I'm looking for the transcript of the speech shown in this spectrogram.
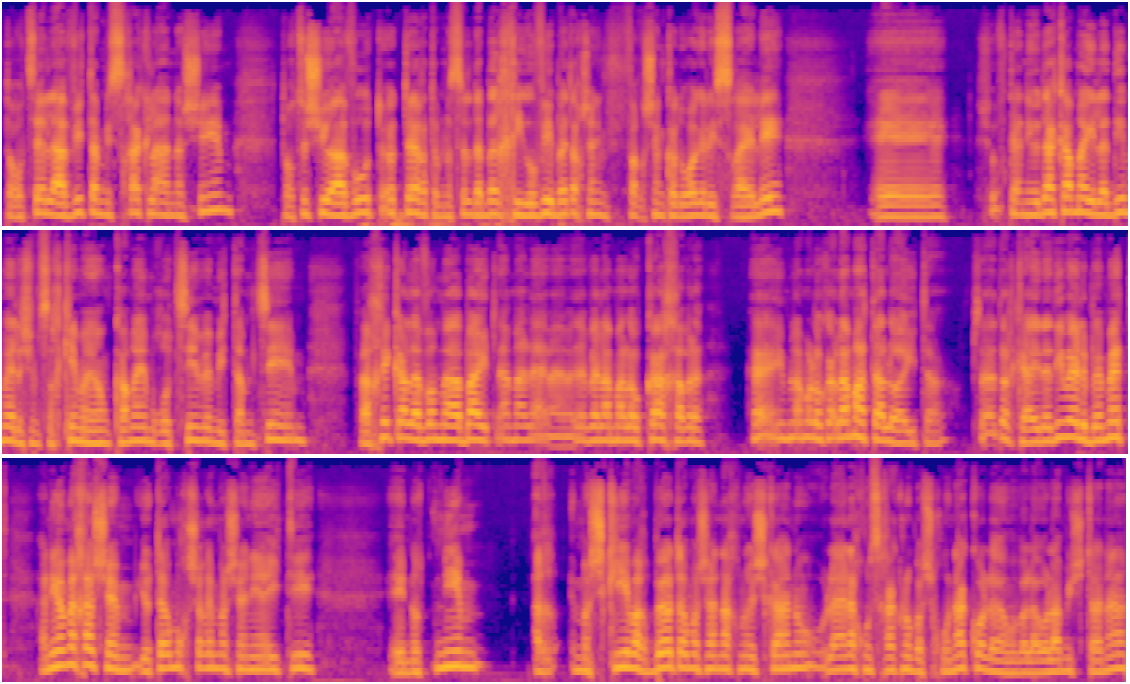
אתה רוצה להביא את המשחק לאנשים, אתה רוצה שיאהבו אותו יותר, אתה מנסה לדבר חיובי, בטח שאני מפרשן כדורגל ישראלי. אה, שוב, כי אני יודע כמה הילדים האלה שמשחקים היום, כמה הם רוצים ומתאמצים, והכי קל לבוא מהבית, למה, למה, ולמה לא ככה, ול... היי, אם למה לא ככה, למה אתה לא היית? בסדר, כי הילדים האלה באמת, אני אומר לך שהם יותר מוכשרים ממה שאני הייתי, אה, נותנים, משקיעים הרבה יותר ממה שאנחנו השקענו, אולי אנחנו שיחקנו בשכונה כל היום, אבל העולם השתנה,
